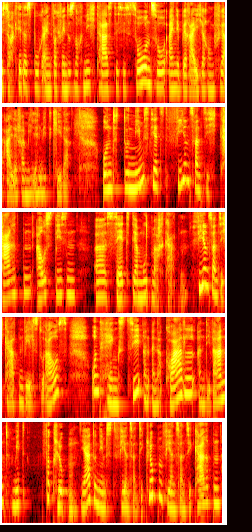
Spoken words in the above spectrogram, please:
besorg dir das Buch einfach, wenn du es noch nicht hast. Es ist so und so eine Bereicherung für alle Familienmitglieder. Und du nimmst jetzt 24 Karten aus diesem äh, Set der Mutmachkarten. 24 Karten wählst du aus und hängst sie an einer Kordel an die Wand mit verkluppen. Ja, du nimmst 24 Kluppen, 24 Karten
